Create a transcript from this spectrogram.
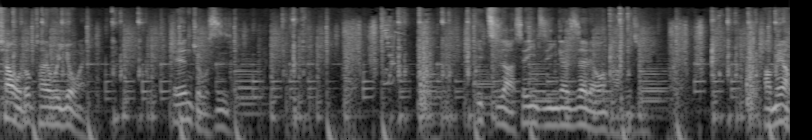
枪我都不太会用、哎，AN 九四，一只啊，剩一只应该是在瞭望塔附近。好，没有。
